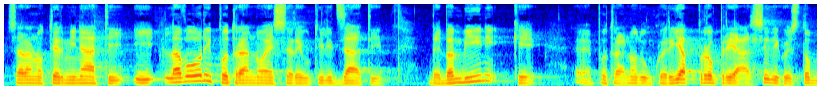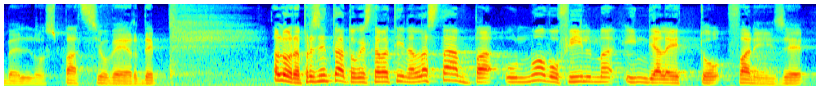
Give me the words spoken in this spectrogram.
saranno terminati i lavori, potranno essere utilizzati dai bambini che eh, potranno dunque riappropriarsi di questo bello spazio verde. Allora, presentato questa mattina alla stampa un nuovo film in dialetto fanese.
